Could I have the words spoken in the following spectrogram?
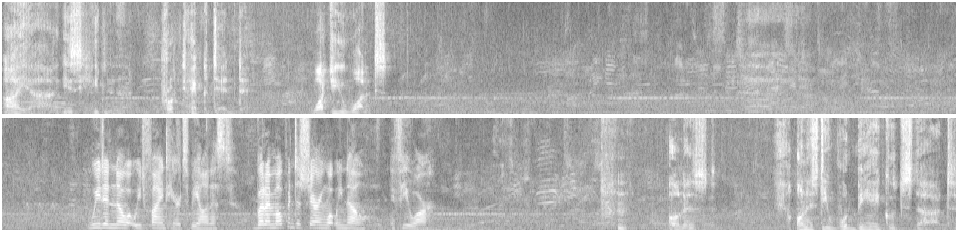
Aya is hidden, protected. What do you want? We didn't know what we'd find here, to be honest. But I'm open to sharing what we know, if you are. Hmm. Honest? Honesty would be a good start.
